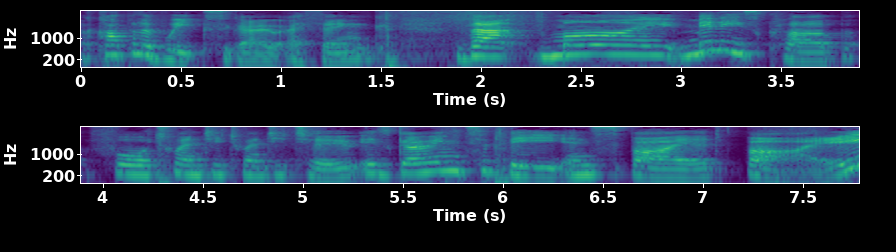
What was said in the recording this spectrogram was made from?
a couple of weeks ago, I think, that my minis club for 2022 is going to be inspired by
